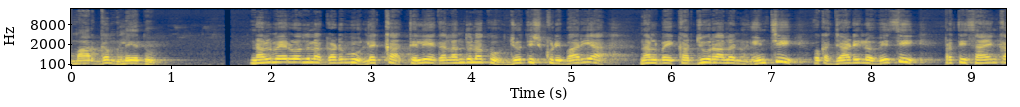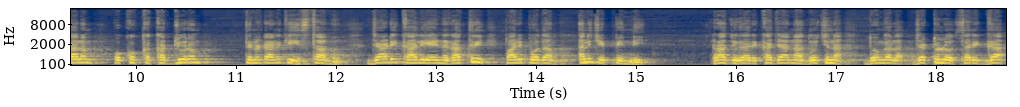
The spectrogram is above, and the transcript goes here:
మార్గం లేదు. నలభై రోజుల గడువు లెక్క తెలియగలందులకు జ్యోతిష్కుడి భార్య నలభై ఖర్జూరాలను ఎంచి ఒక జాడీలో వేసి ప్రతి సాయంకాలం ఒక్కొక్క ఖర్జూరం తినటానికి ఇస్తాను. జాడీ ఖాళీ అయిన రాత్రి పారిపోదాం అని చెప్పింది. రాజుగారి ఖజానా దోచిన దొంగల జట్టులో సరిగ్గా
